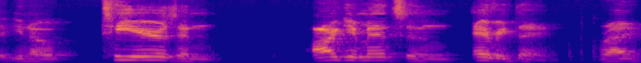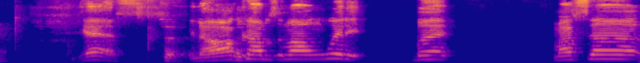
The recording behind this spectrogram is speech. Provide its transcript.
Uh, you know, tears and arguments and everything, right? Yes. So, it all so, comes along with it. But my son,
